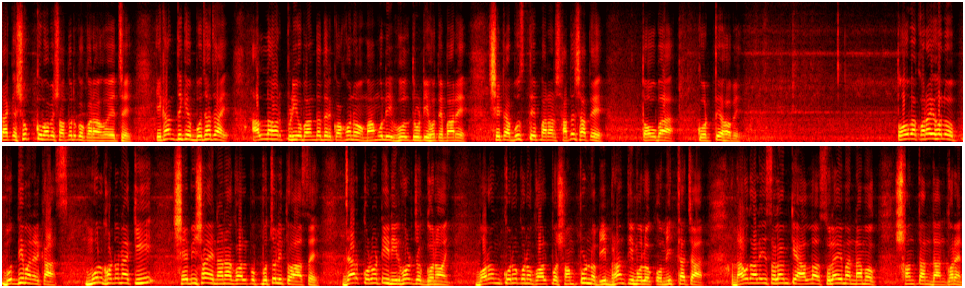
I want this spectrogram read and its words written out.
তাকে সূক্ষ্মভাবে সতর্ক করা হয়েছে। এখান থেকে বোঝা যায়, আল্লাহর প্রিয় বান্দাদের কখনো মামুলি ভুল ত্রুটি হতে পারে। সেটা বুঝতে পারার সাথে সাথে তওবা করতে হবে। তওবা করাই হলো বুদ্ধিমানের কাজ। মূল ঘটনা কি? সে বিষয়ে নানা গল্প প্রচলিত আছে, যার কোনোটি নির্ভরযোগ্য নয়, বরং কোনো কোনো গল্প সম্পূর্ণ বিভ্রান্তিমূলক ও মিথ্যাচার। দাউদ আলী ইসলামকে আল্লাহ সুলাইমান নামক সন্তান দান করেন।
